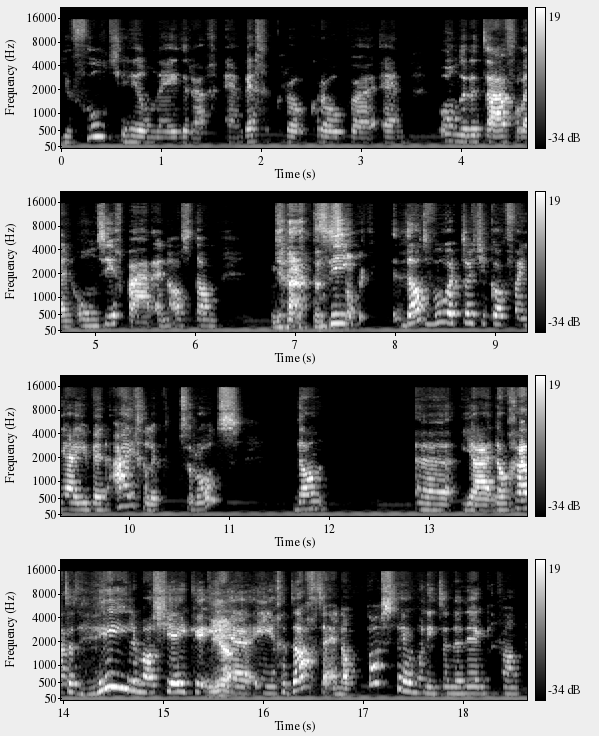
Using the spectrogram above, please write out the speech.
je voelt je heel nederig en weggekropen en onder de tafel en onzichtbaar. En als dan Ja, dat Die- snap ik. dat woord tot je komt van ja, je bent eigenlijk trots, dan, eh, ja, dan gaat het helemaal shaken in, Ja. je, in je gedachten. En dat past helemaal niet. En dan denk je van,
